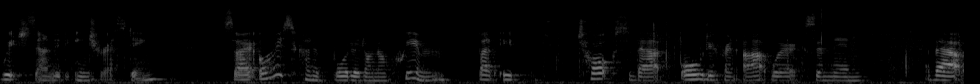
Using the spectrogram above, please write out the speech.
which sounded interesting. So I almost kind of bought it on a whim, but it talks about all different artworks and then about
